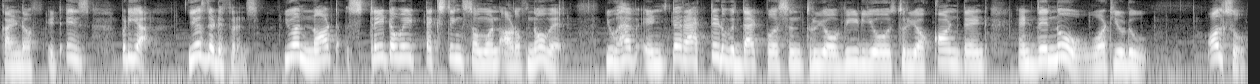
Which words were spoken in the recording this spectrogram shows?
kind of it is. But yeah, here's the difference. You are not straight away texting someone out of nowhere. You have interacted with that person through your videos, through your content, and they know what you do. Also,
